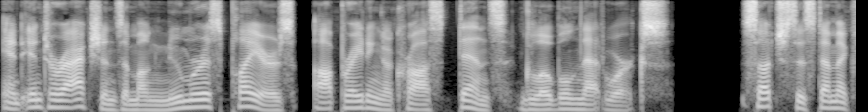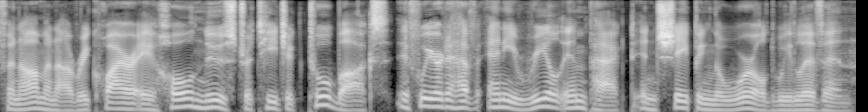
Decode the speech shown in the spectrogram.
and interactions among numerous players operating across dense global networks. Such systemic phenomena require a whole new strategic toolbox if we are to have any real impact in shaping the world we live in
